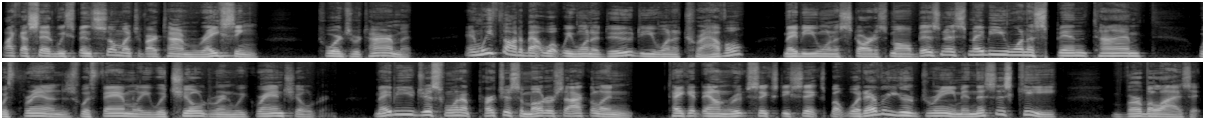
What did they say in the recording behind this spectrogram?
Like I said, we spend so much of our time racing towards retirement. And we thought about what we want to do. Do you want to travel? Maybe you want to start a small business. Maybe you want to spend time with friends, with family, with children, with grandchildren. Maybe you just want to purchase a motorcycle and take it down Route 66. But whatever your dream, and this is key, verbalize it,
